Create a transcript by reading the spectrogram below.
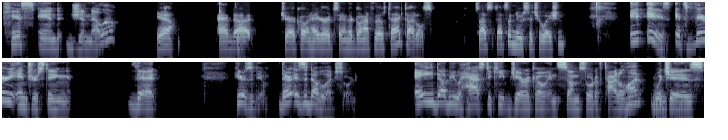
Kiss and Janela. Yeah, and uh, Jericho and Hager are saying they're going after those tag titles. So that's that's a new situation. It is. It's very interesting that here's the deal. There is a double-edged sword. AEW has to keep Jericho in some sort of title hunt, which is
